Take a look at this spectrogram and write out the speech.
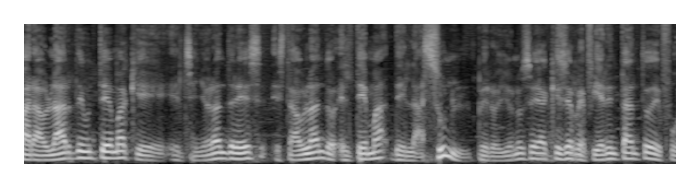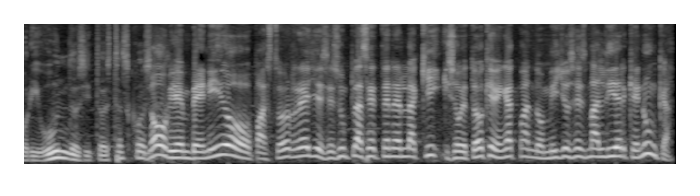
para hablar de un tema que el señor Andrés está hablando, el tema del azul, pero yo no sé a qué se refieren tanto de furibundos y todas estas cosas. No, bienvenido, Pastor Reyes, es un placer tenerlo aquí y sobre todo que venga cuando Millos es más líder que nunca.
